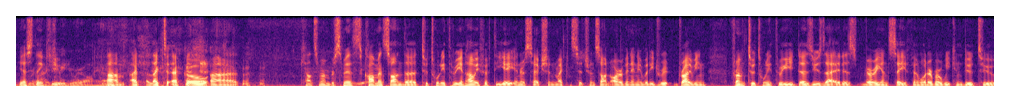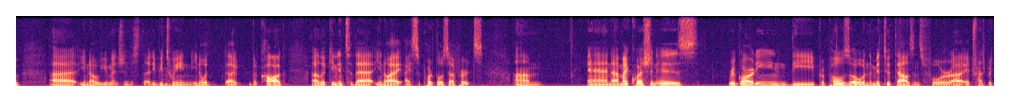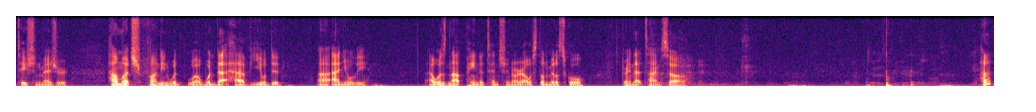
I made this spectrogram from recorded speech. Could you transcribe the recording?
Yes, thank you. Um, I'd, I'd like to echo uh, Councilmember Smith's comments on the 223 and Highway 58 intersection. My constituents on Arvin, anybody dri- driving from 223 does use that. It is very unsafe, and whatever we can do to, uh, you know, you mentioned the study between, you know, with uh, the COG uh, looking into that. You know, I, I support those efforts. Um, and uh, my question is regarding the proposal in the mid 2000s for uh, a transportation measure how much funding would well, would that have yielded uh, annually? I was not paying attention, or I was still in middle school during that time. So, huh?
